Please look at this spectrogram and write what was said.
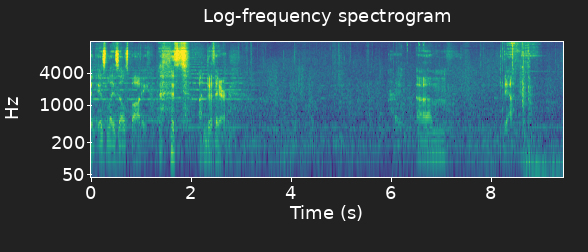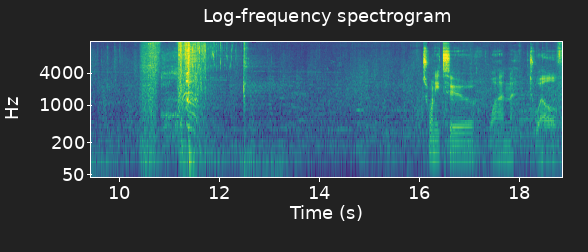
Even is Lae'zel's body? it's under there. Alright, um... Yeah. Twenty-two, one, twelve.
